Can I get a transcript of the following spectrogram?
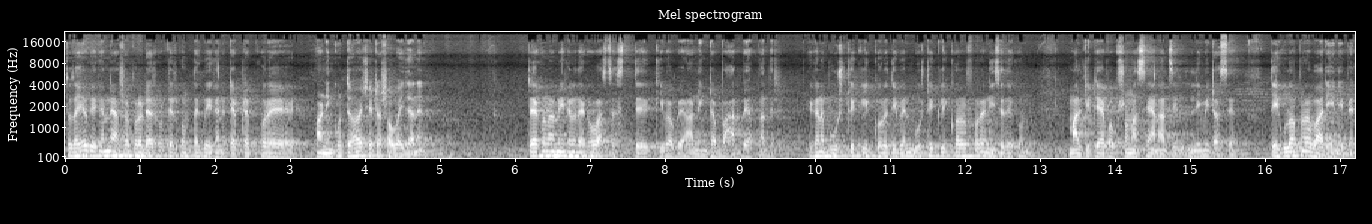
তো যাই হোক, এখানে আসার পরে ড্যাশবোর্ডটা এরকম থাকবে। এখানে ট্যাপ ট্যাপ করে আর্নিং করতে হয়, সেটা সবাই জানেন। তো এখন আমি এখানে দেখাবো আস্তে আস্তে কীভাবে আর্নিংটা বাড়বে আপনাদের। এখানে বুস্টে ক্লিক করে দিবেন। বুস্টে ক্লিক করার পরে নিচে দেখুন মাল্টি ট্যাপ অপশন আছে এনার্জি লিমিট আছে। তো এগুলো আপনারা বাড়িয়ে নেবেন।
